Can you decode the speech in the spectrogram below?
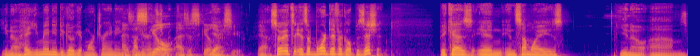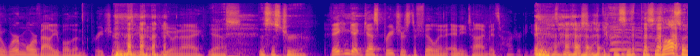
you know hey you may need to go get more training As a your skill, instrument. as a skill Yes. issue. Yeah so it's it's a more difficult position because in in some ways you know um So we're more valuable than the preacher. you, know, you and I. yes this is true They can get guest preachers to fill in any time. It's harder to get guest musician. to go- this is this is also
